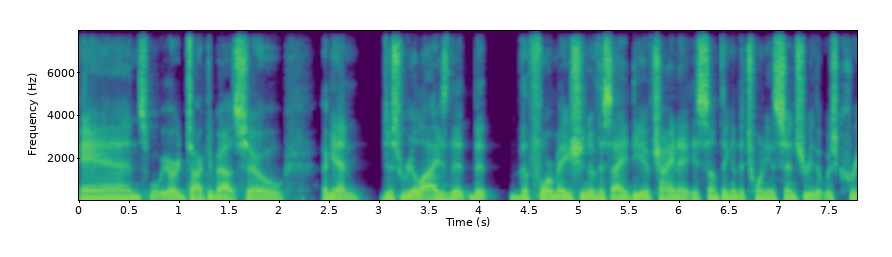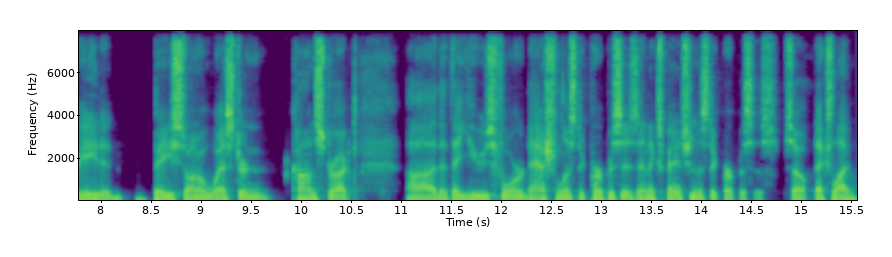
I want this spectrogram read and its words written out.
And what we already talked about. So again, just realize that that the formation of this idea of China is something in the 20th century that was created based on a Western construct uh, that they use for nationalistic purposes and expansionistic purposes. So, next slide.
